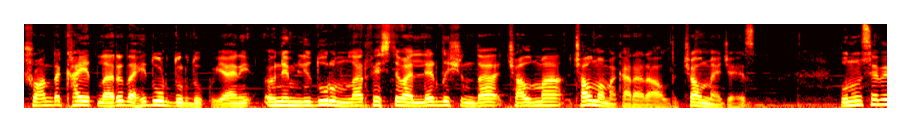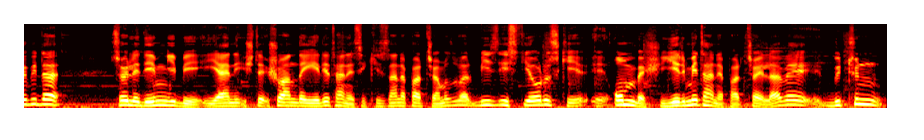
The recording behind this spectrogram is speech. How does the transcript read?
şu anda kayıtları dahi durdurduk. Yani önemli durumlar festivaller dışında çalma çalmama kararı aldık. Çalmayacağız. Bunun sebebi de söylediğim gibi yani işte şu anda 7 tane 8 tane parçamız var. Biz istiyoruz ki 15-20 e, tane parçayla ve bütün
